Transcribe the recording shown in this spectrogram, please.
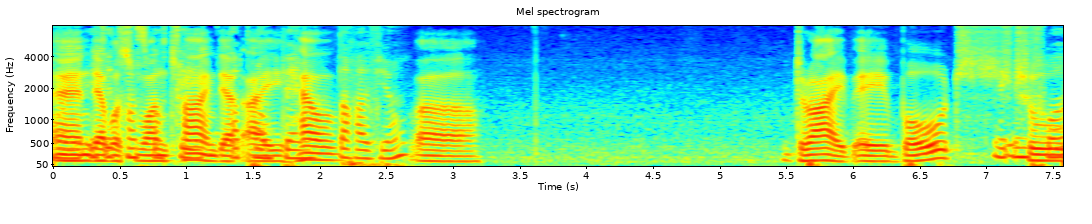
and était there was one transportés time that à I Phnom Penh helped par avion. uh, drive a boat Et une to fois,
